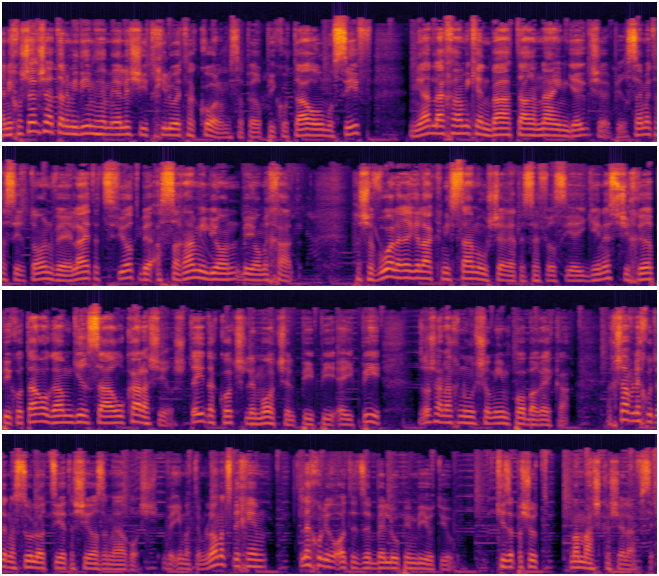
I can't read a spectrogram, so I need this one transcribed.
אני חושב שהתלמידים הם אלה שהתחילו את הכל, מספר פיקוטרו ומוסיף. מיד לאחר מכן בא אתר 9gag שפרסם את הסרטון והעלה את הצפיות בעשרה מיליון ביום אחד. השבוע לרגל הכניסה המאושרת לספר שיאי גינס שחרר פיקוטרו גם גרסה ארוכה לשיר, שתי דקות שלמות של PPAP זו שאנחנו שומעים פה ברקע. עכשיו לכו תנסו להוציא את השיר הזה מהראש, ואם אתם לא מצליחים, לכו לראות את זה בלופים ביוטיוב, כי זה פשוט ממש קשה להפסיק.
